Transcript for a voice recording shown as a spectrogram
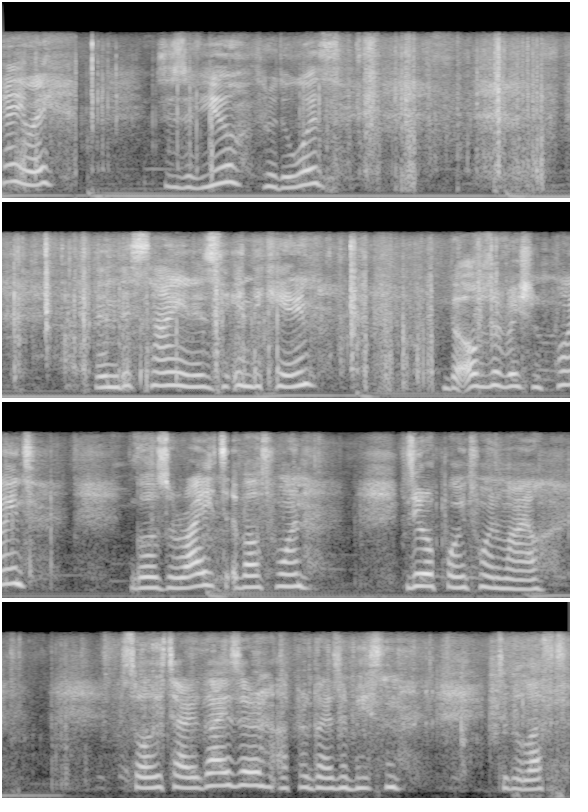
Anyway, this is a view through the woods, and this sign is indicating the observation point goes right about one 0.1 mile. Solitary geyser upper geyser basin to the left.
